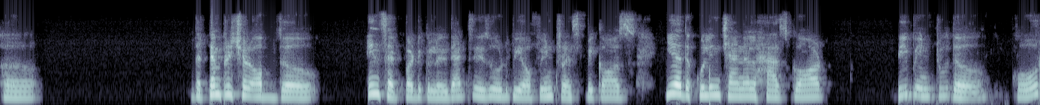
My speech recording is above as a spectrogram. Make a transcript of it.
uh, the temperature of the insert particularly. That is would be of interest because here the cooling channel has got deep into the core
